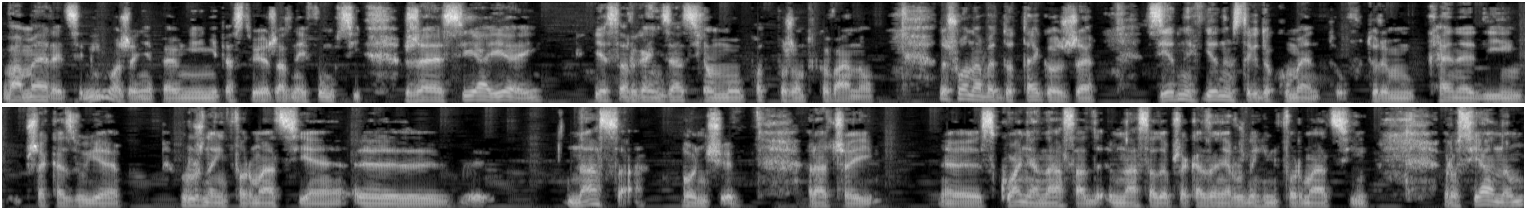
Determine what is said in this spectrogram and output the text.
w Ameryce, mimo że nie pełni i nie piastuje żadnej funkcji, że CIA jest organizacją mu podporządkowaną. Doszło nawet do tego, że z jednych, jednym z tych dokumentów, w którym Kennedy przekazuje różne informacje y, y, NASA, bądź raczej y, skłania NASA, NASA do przekazania różnych informacji Rosjanom,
